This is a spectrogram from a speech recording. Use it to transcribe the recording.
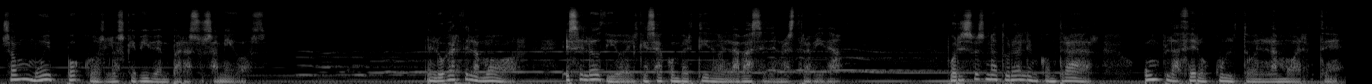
Son muy pocos los que viven para sus amigos. En lugar del amor, es el odio el que se ha convertido en la base de nuestra vida. Por eso es natural encontrar un placer oculto en la muerte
